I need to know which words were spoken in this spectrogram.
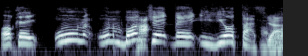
Ok, un, un bonche de idiotas. Ya.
